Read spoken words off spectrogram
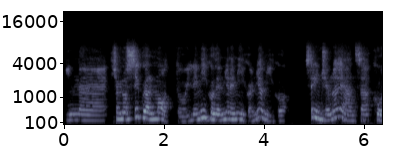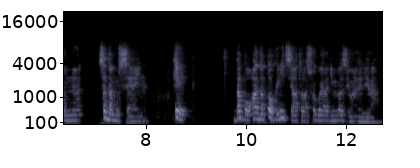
in, diciamo, in ossequio al motto il nemico del mio nemico è il mio amico, stringe un'alleanza con Saddam Hussein, che da po- ha da poco iniziato la sua guerra di invasione dell'Iran.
